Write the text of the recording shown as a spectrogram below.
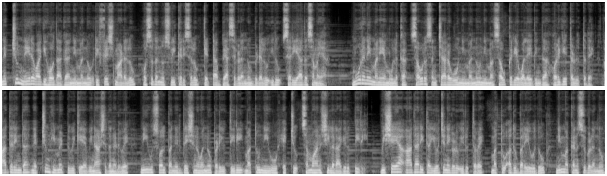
ನೆಪ್ಚೂನ್ ನೇರವಾಗಿ ಹೋದಾಗ ನಿಮ್ಮನ್ನು ರಿಫ್ರೆಶ್ ಮಾಡಲು, ಹೊಸದನ್ನು ಸ್ವೀಕರಿಸಲು, ಕೆಟ್ಟ ಅಭ್ಯಾಸಗಳನ್ನು ಬಿಡಲು ಇದು ಸರಿಯಾದ ಸಮಯ. ಮೂರನೇ ಮನೆಯ ಮೂಲಕ ಸೌರ ಸಂಚಾರವು ನಿಮ್ಮನ್ನು ನಿಮ್ಮ ಸೌಕರ್ಯ ವಲಯದಿಂದ ಹೊರಗೆ ತಳ್ಳುತ್ತದೆ. ಆದ್ದರಿಂದ ನೆಪ್ಚೂನ್ ಹಿಮ್ಮೆಟ್ಟುವಿಕೆಯ ವಿನಾಶದ ನಡುವೆ ನೀವು ಸ್ವಲ್ಪ ನಿರ್ದೇಶನವನ್ನು ಪಡೆಯುತ್ತೀರಿ ಮತ್ತು ನೀವು ಹೆಚ್ಚು ಸಂವಹನಶೀಲರಾಗಿರುತ್ತೀರಿ. ವಿಷಯ ಆಧಾರಿತ ಯೋಜನೆಗಳು ಇರುತ್ತವೆ ಮತ್ತು ಅದು ಬರೆಯುವುದು, ನಿಮ್ಮ ಕನಸುಗಳನ್ನು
